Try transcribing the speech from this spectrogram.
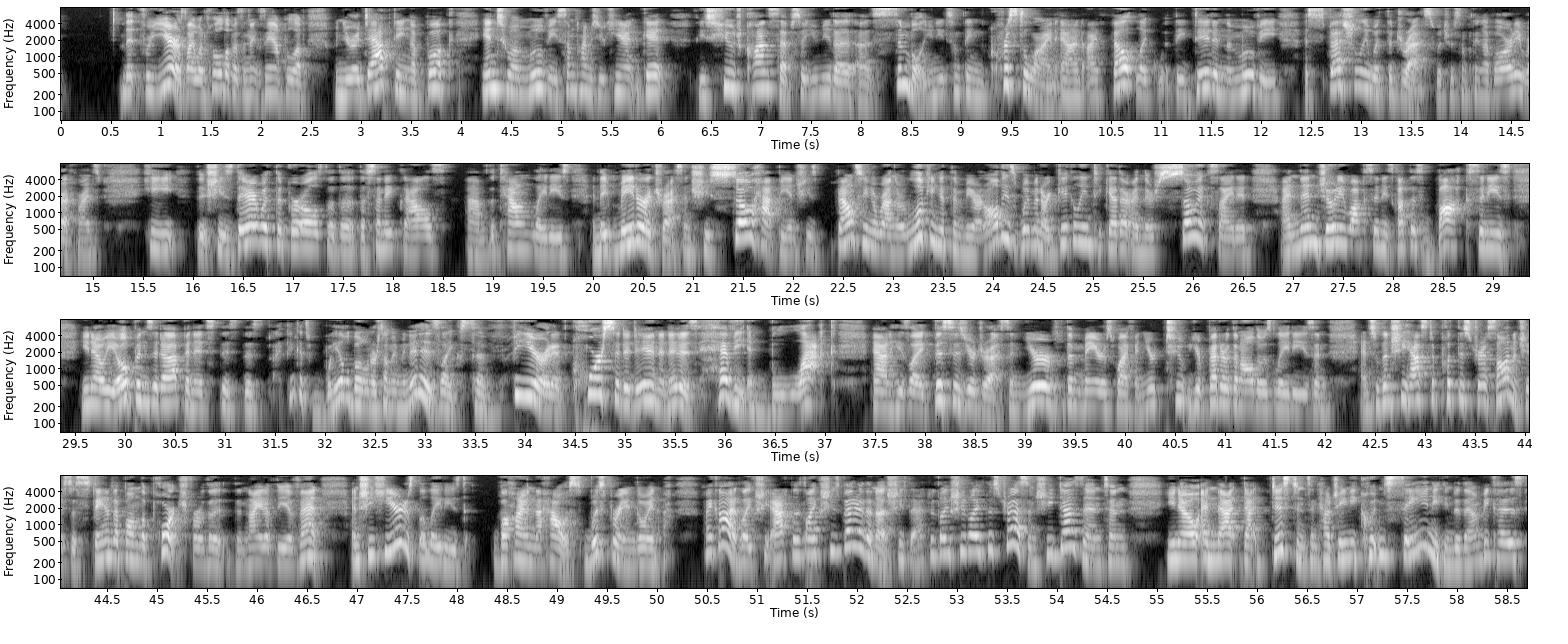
that for years I would hold up as an example of when you're adapting a book into a movie, sometimes you can't get these huge concepts. So you need a, a, symbol, you need something crystalline. And I felt like what they did in the movie, especially with the dress, which was something I've already referenced, he, that she's there with the girls, the, the, the Sunday gals, um, the town ladies, and they've made her a dress, and she's so happy, and she's bouncing around. They're looking at the mirror, and all these women are giggling together, and they're so excited. And then Jody walks in. He's got this box, and he's, you know, he opens it up, and it's this, this, I think it's whalebone or something. Mean, it is like severe, and it's corseted in, and it is heavy and black. And he's like, "This is your dress, and you're the mayor's wife, and you're too, you're better than all those ladies." And and so then she has to put this dress on, and she has to stand up on the porch for the the night of the event, and she hears the ladies behind the house whispering and going, my God, like she acted like she's better than us. She's acted like she liked this dress and she doesn't. And, you know, and that, that distance and how Janie couldn't say anything to them because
